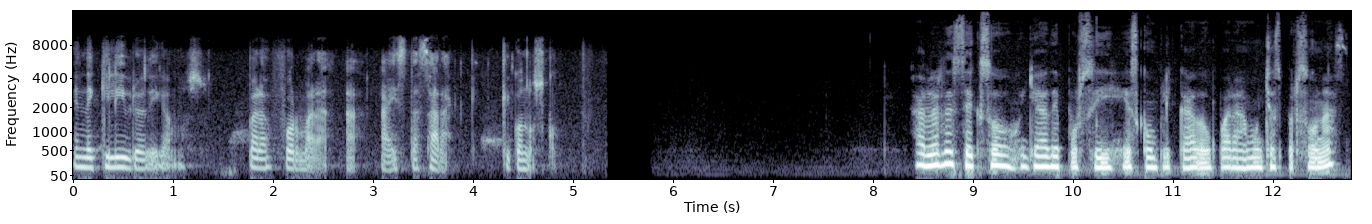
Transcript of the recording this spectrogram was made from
en equilibrio, digamos, para formar a, a esta Sara que conozco? Hablar de sexo ya de por sí es complicado para muchas personas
